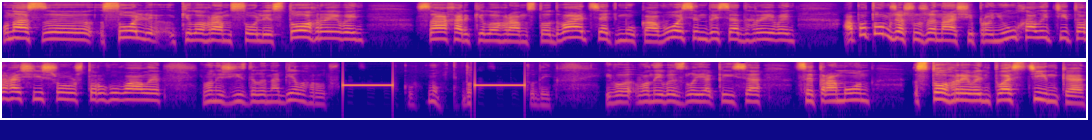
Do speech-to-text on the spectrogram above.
У нас е, соль, кілограм солі 100 гривень, сахар кілограм 120, мука 80 гривень. А потім же ж уже наші пронюхали ті торгаші, що ж торгували. І вони ж їздили на Білгород в ну, до туди. І вони везли якийсь е, цитрамон 100 гривень пластинка.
